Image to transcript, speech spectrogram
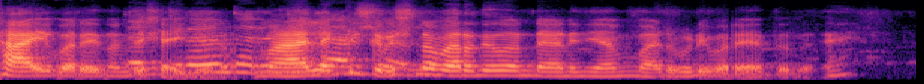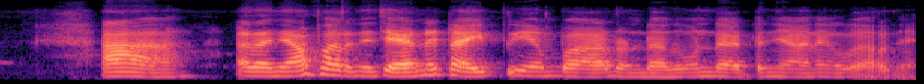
ഹായ് പറയുന്നുണ്ട് ശൈലജ. ആവശ്യമുണ്ടോ? കൃഷ്ണ പറഞ്ഞതുകൊണ്ടാണ് ഞാൻ മറുപടി പറയാത്തത്? ആ അതാ ഞാൻ പറഞ്ഞു ചേട്ടനെ ടൈപ്പ് ചെയ്യാൻ പാടുണ്ട്. അതുകൊണ്ടാട്ടെ ഞാൻ പറഞ്ഞേ.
